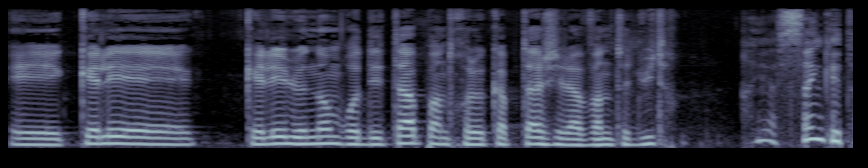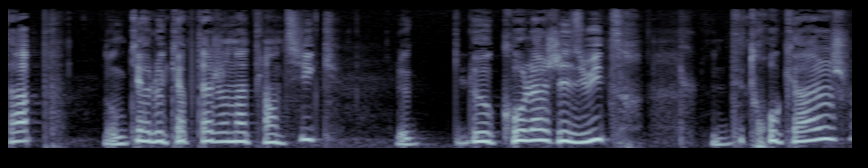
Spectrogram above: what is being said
Et quel est, quel est le nombre d'étapes entre le captage et la vente d'huîtres? Il y a cinq étapes. Donc il y a le captage en Atlantique, le, le collage des huîtres, le détrocage,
